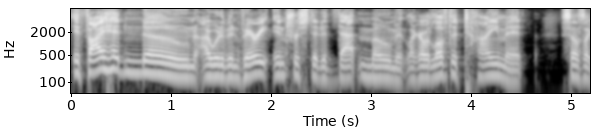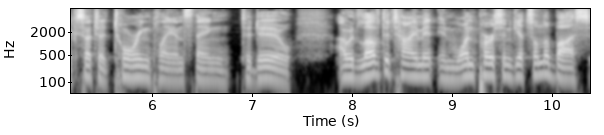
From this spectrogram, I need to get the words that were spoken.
if I had known, I would have been very interested at that moment. Like I would love to time it. Sounds like such a touring plans thing to do. I would love to time it, and one person gets on the bus,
